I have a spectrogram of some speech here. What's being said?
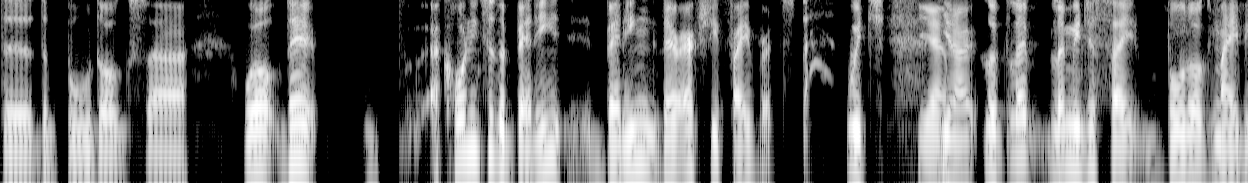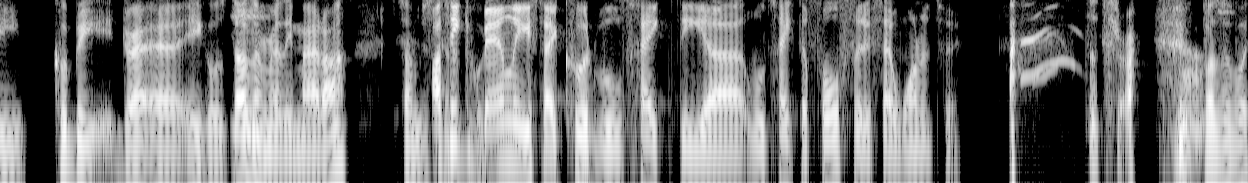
the the Bulldogs are well, they're according to the betting betting they're actually favourites, which yeah you know, look, let, let me just say, Bulldogs maybe could be uh, Eagles. Doesn't Mm. really matter. So I'm just. i think put, manly if they could will take the uh will take the forfeit if they wanted to that's right, possibly.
